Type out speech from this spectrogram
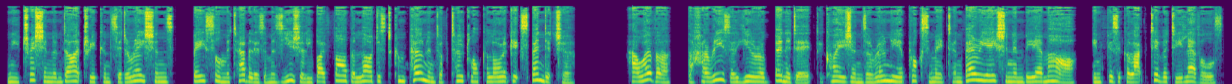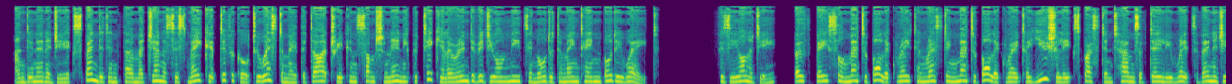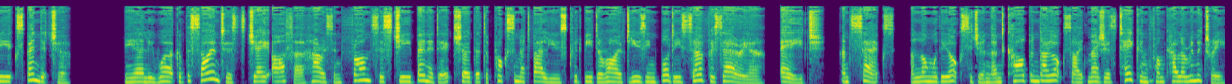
Nutrition and dietary considerations, basal metabolism is usually by far the largest component of total caloric expenditure. However, the Harizo-Euro-Benedict equations are only approximate and variation in BMR, in physical activity levels, and in energy expended in thermogenesis make it difficult to estimate the dietary consumption any particular individual needs in order to maintain body weight. Physiology Both basal metabolic rate and resting metabolic rate are usually expressed in terms of daily rates of energy expenditure. The early work of the scientists J. Arthur Harris and Francis G. Benedict showed that approximate values could be derived using body surface area, age, and sex, along with the oxygen and carbon dioxide measures taken from calorimetry.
